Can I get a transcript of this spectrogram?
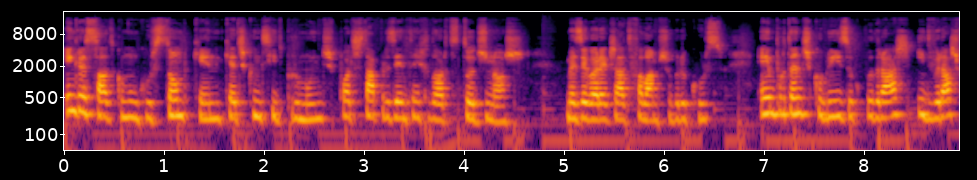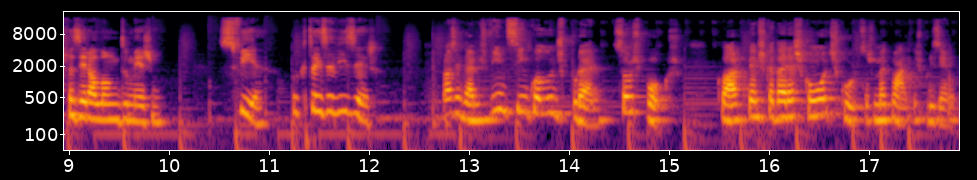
Engraçado como um curso tão pequeno, que é desconhecido por muitos, pode estar presente em redor de todos nós. Mas agora que já te falámos sobre o curso, é importante descobrir o que poderás e deverás fazer ao longo do mesmo. Sofia, o que tens a dizer? Nós temos 25 alunos por ano, somos poucos. Claro que temos cadeiras com outros cursos, matemáticas, por exemplo.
